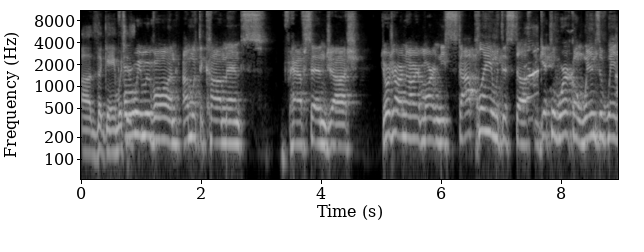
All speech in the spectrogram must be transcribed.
uh, the game, which Before is we move on, I'm with the comments. Half send Josh. George R. R. Martin needs to stop playing with this stuff and get to work on Winds of Winter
